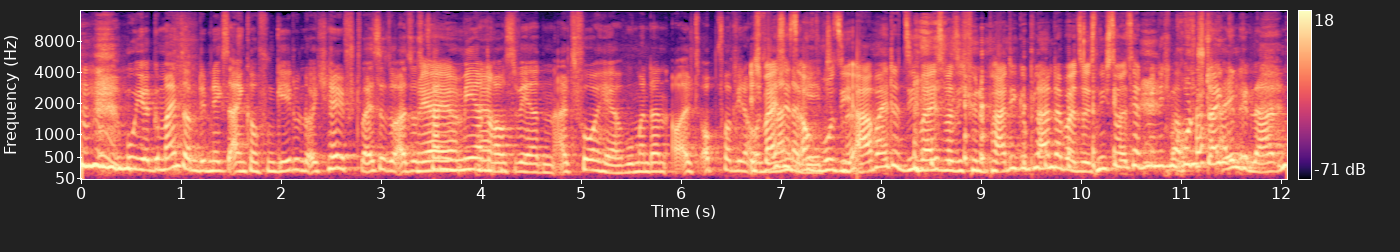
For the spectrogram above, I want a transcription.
wo ihr gemeinsam demnächst demnächst einkaufen geht und euch hilft, weißt du so. Also es ja, kann ja, mehr ja. draus werden als vorher, wo man dann als Opfer wieder Ich weiß jetzt auch, wo ne? sie arbeitet. Sie weiß, was ich für eine Party geplant habe. Also ist nicht so, als hätten wir nicht einen Grundstein eingeladen.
